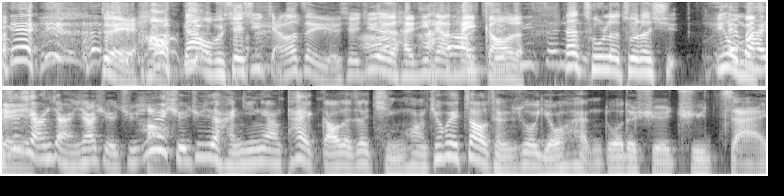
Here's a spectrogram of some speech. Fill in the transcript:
对，好，那我们学区讲到这里了，学区的含金量太高了。那除了除了学，因为我们、还是想讲一下学区，因为学区的含金量太高的这个情况，就会造成说有很多的学区宅，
